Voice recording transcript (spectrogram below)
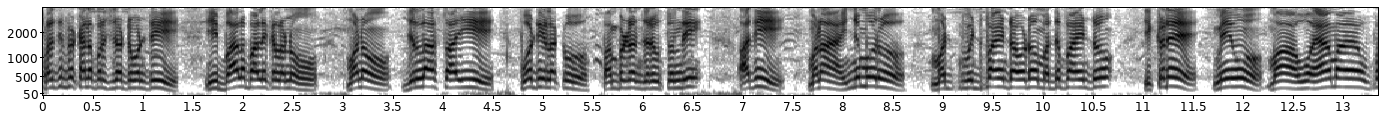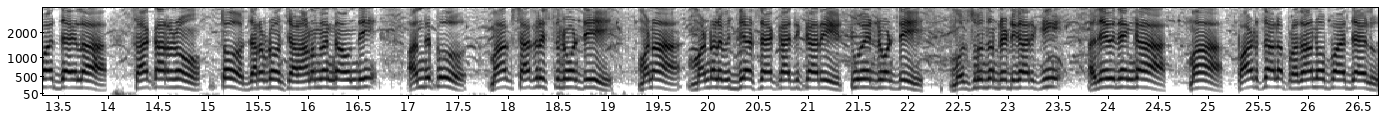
ప్రతిభ కనపరిచినటువంటి ఈ బాలబాలికలను మనం జిల్లా స్థాయి పోటీలకు పంపించడం జరుగుతుంది. అది మన ఇంజమూరు మడ్ మిడ్ పాయింట్ అవ్వడం మధ్య పాయింట్. ఇక్కడే మేము మా వ్యాయామ ఉపాధ్యాయుల సహకారంతో జరపడం చాలా ఆనందంగా ఉంది. అందుకు మాకు సహకరిస్తున్నటువంటి మన మండల విద్యాశాఖ అధికారి టూ అయినటువంటి మధుసూదన్ రెడ్డి గారికి అదేవిధంగా మా పాఠశాల ప్రధానోపాధ్యాయులు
